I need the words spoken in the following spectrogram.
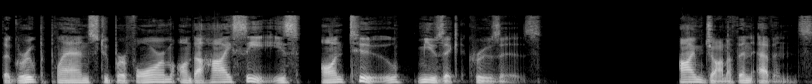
the group plans to perform on the high seas on two music cruises. I'm Jonathan Evans.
